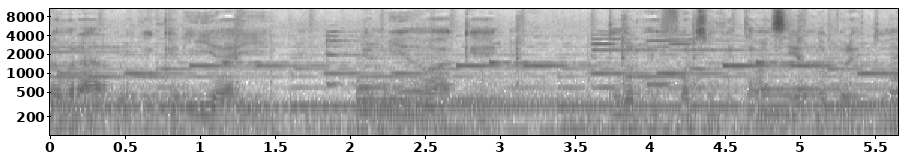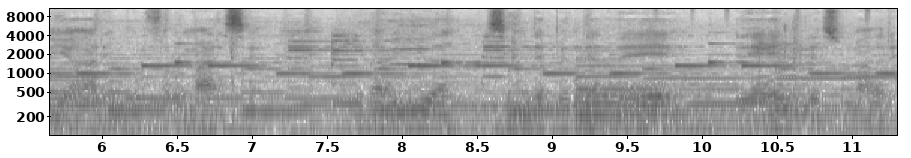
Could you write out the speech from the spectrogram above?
lograr lo que quería y el miedo a que todos los esfuerzos que estaba haciendo por estudiar y por formarse una vida sin depender de él, de él y de su madre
